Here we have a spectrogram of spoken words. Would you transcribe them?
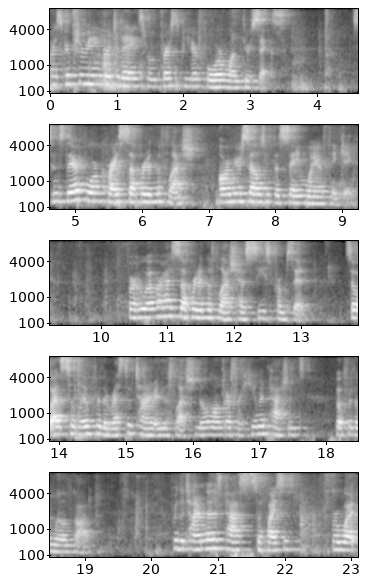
Our scripture reading for today is from 1 Peter 4 1 through 6. Since therefore Christ suffered in the flesh, arm yourselves with the same way of thinking. For whoever has suffered in the flesh has ceased from sin, so as to live for the rest of time in the flesh, no longer for human passions, but for the will of God. For the time that is past suffices for what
